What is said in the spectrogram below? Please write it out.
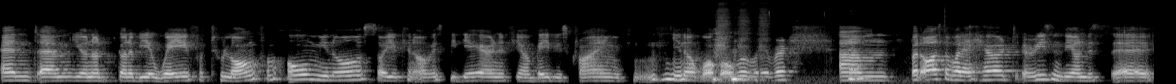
And um, you're not going to be away for too long from home you know so you can always be there. And if your baby is crying you can you know walk over whatever. Um, but also what i heard recently on this uh,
